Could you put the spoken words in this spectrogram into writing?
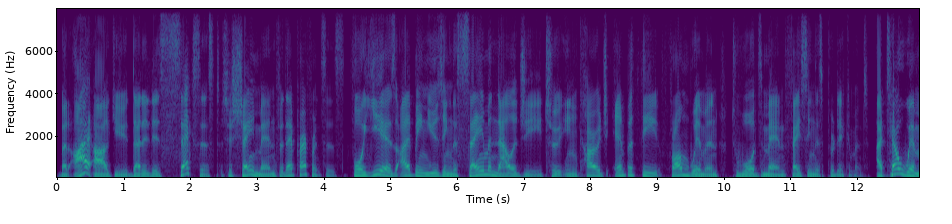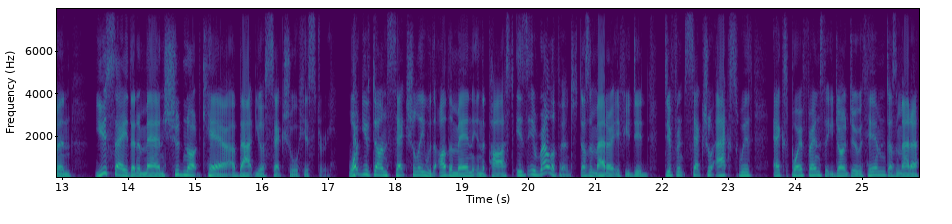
but I argue that it is sexist to shame men for their preferences. For years, I've been using the same analogy to encourage empathy from women towards men facing this predicament. I tell women, you say that a man should not care about your sexual history. What you've done sexually with other men in the past is irrelevant. Doesn't matter if you did different sexual acts with ex boyfriends that you don't do with him. Doesn't matter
